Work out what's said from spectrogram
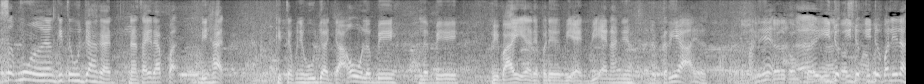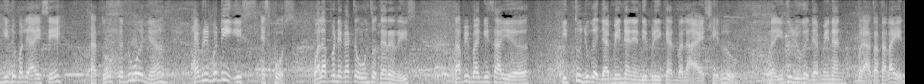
semua yang kita hujahkan dan saya dapat lihat kita punya hujah jauh lebih lebih lebih baik lah daripada BN BN hanya teriak je maknanya uh, hidup hidup hidup balik lah hidup balik ISA satu. Keduanya everybody is exposed. Walaupun dia kata untuk teroris tapi bagi saya itu juga jaminan yang diberikan bala ISA dulu. Dan itu juga jaminan berata lain.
